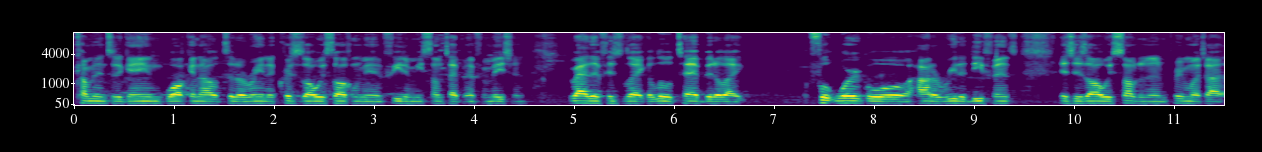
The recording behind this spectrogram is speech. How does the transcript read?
coming into the game, walking out to the arena. Chris is always talking to me and feeding me some type of information, rather if it's like a little tad bit of like footwork or how to read a defense. It's just always something. And pretty much, I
